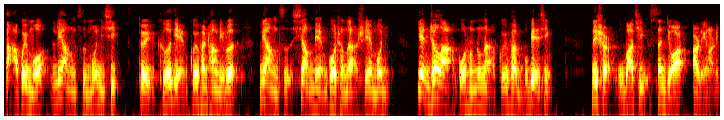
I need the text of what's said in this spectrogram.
大规模量子模拟器对格点规范场理论量子相变过程的实验模拟，验证了过程中的规范不变性。Nature 五八七三九二二零二零，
